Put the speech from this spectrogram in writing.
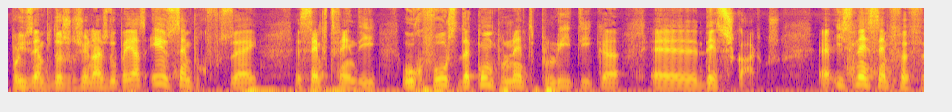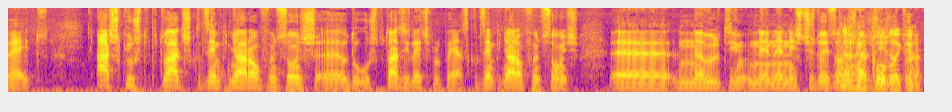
por exemplo, das regionais do PS, eu sempre reforcei, sempre defendi o reforço da componente política desses cargos. Isso nem sempre foi feito. Acho que os deputados que desempenharam funções, uh, os deputados eleitos pelo PS, que desempenharam funções uh, na ultim, nestes dois anos da legislatura,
